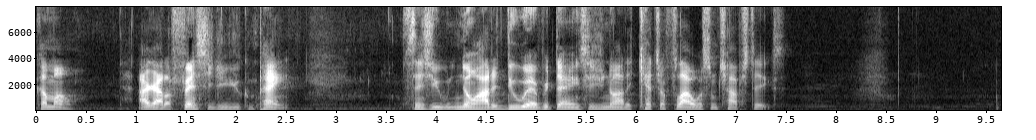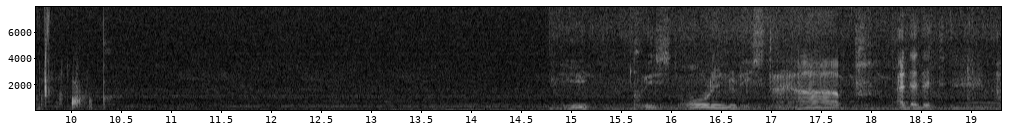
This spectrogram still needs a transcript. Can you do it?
Come on. I got a fence you you can paint. Since you know how to do everything, since you know how to catch a fly with some chopsticks. Wrist, all in the wrist. Tie up. And that, that. Uh,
